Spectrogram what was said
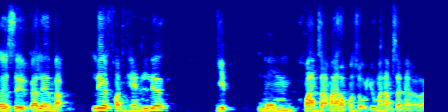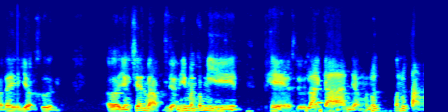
เออสื่อก็เริ่มแบบเลือกคอนเทนต์เลือกหยิบมุมความสามารถของคนสูงอายุมานำเสนอได้เยอะขึ้น เอออย่างเช่นแบบ เดี๋ยวนี้มันก็มีเพจหรือรายการอย่างมนุษย์มนุษย์ต่าง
